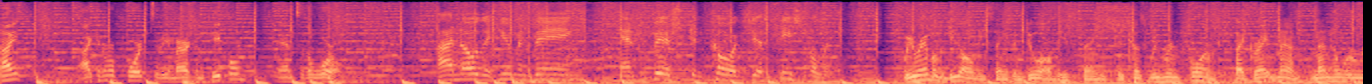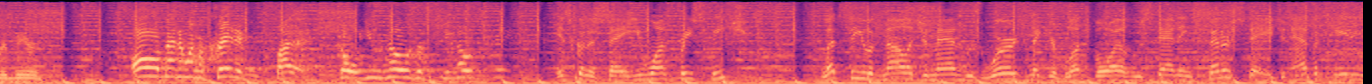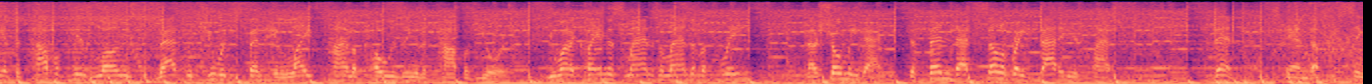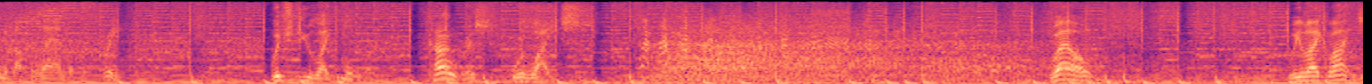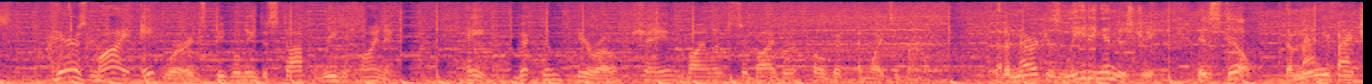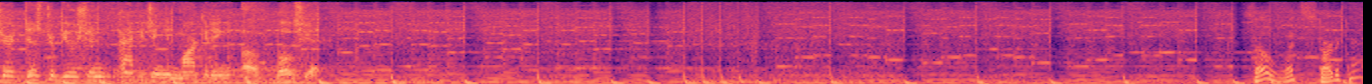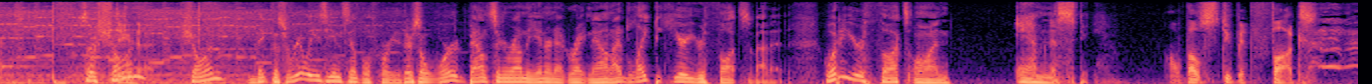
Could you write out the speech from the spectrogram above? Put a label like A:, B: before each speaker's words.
A: tonight, I can report to the American people and to the world.
B: I know the human being and fish can coexist peacefully.
C: We were able to be all these things and do all these things because we were informed by great men, men who were revered.
D: All men and women created by go. You know the you know the creed.
E: It's going to say you want free speech. Let's see you acknowledge a man whose words make your blood boil, who's standing center stage and advocating at the top of his lungs that which you would spend a lifetime opposing at the top of yours. You want to claim this land as a land of the free? Now show me that. Defend that. Celebrate that in your classroom. Then you stand up and sing about the land of the free.
F: Which do you like more, Congress or lice? well, we like lice.
G: Here's my eight words people need to stop redefining hate, victim, hero, shame, violence, survivor, phobic, and white supremacy.
H: That America's leading industry is still the manufacture, distribution, packaging, and marketing of bullshit.
I: So let's start a cast. So
J: Let's
I: Sean. Sean, make this real easy and simple for you. There's a word bouncing around the internet right now, and I'd like to hear your thoughts about it. What are your thoughts on amnesty?
J: Oh, those stupid fucks.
